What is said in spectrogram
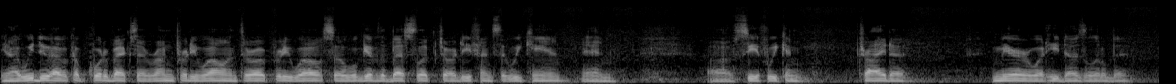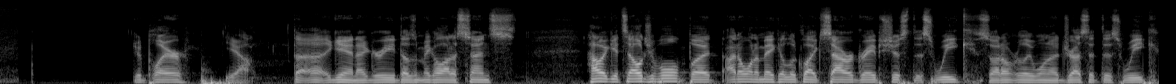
you know, we do have a couple quarterbacks that run pretty well and throw it pretty well, so we'll give the best look to our defense that we can. And uh, see if we can try to mirror what he does a little bit. Good player. Yeah. Uh, again, I agree. It doesn't make a lot of sense how he gets eligible, but I don't want to make it look like sour grapes just this week, so I don't really want to address it this week.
